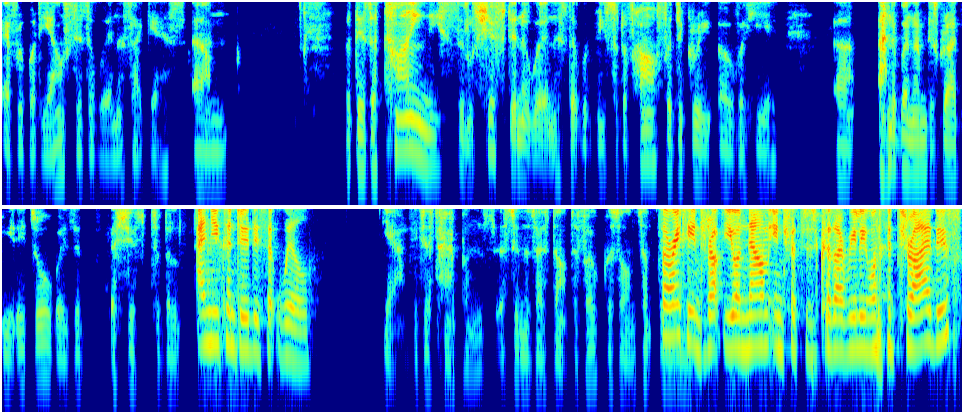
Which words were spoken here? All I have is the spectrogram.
everybody else's awareness, I guess. Um, but there's a tiny little shift in awareness that would be sort of half a degree over here. Uh, and when I'm describing it, it's always a, a shift to the. To and you can do this at will. Yeah, it just happens as soon as I start to focus on something. Sorry to interrupt you. Now I'm interested because I really want to try this.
